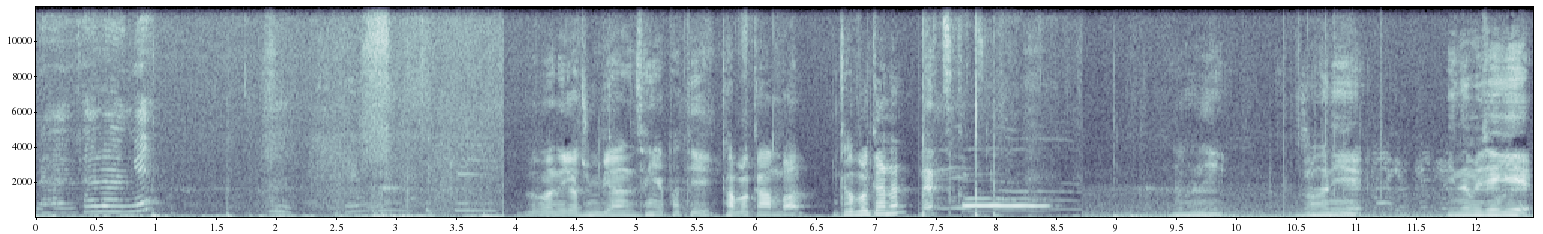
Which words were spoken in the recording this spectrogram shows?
나한 사랑해 로란이가 준비한 생일 파티 가볼까 한번? 가볼까나? 렛츠고! 로란이 로란이 이놈의 새끼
